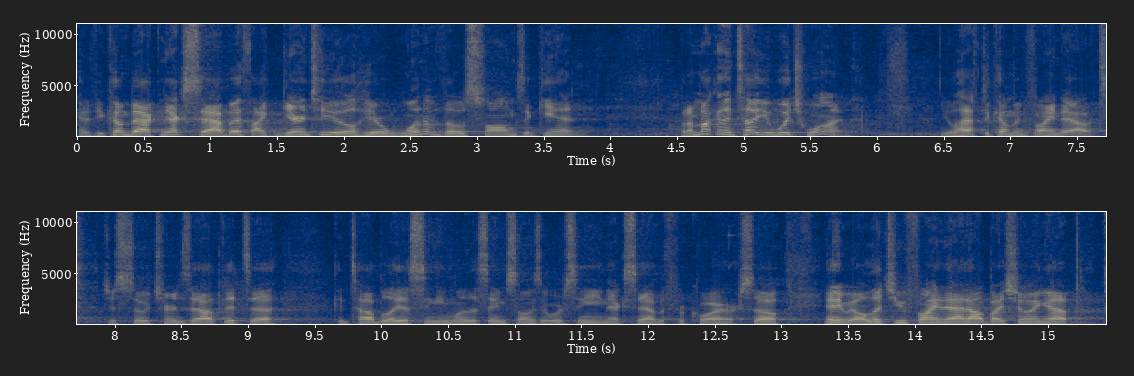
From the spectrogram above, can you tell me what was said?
And if you come back next Sabbath, I can guarantee you you'll hear one of those songs again. But I'm not going to tell you which one. You'll have to come and find out. Just so it turns out that uh, Cantabile is singing one of the same songs that we're singing next Sabbath for choir. So, anyway, I'll let you find that out by showing up.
